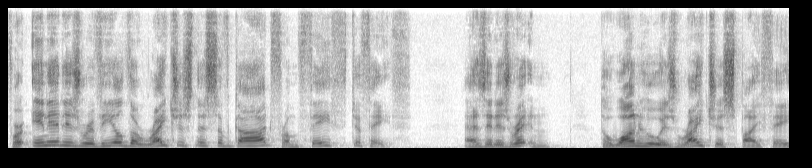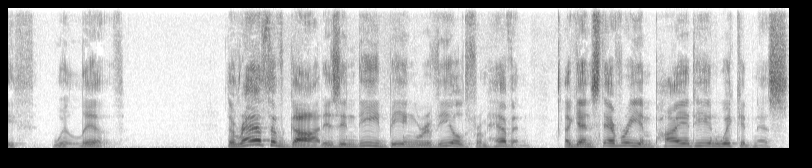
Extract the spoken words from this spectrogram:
For in it is revealed the righteousness of God from faith to faith. As it is written, the one who is righteous by faith will live. The wrath of God is indeed being revealed from heaven against every impiety and wickedness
